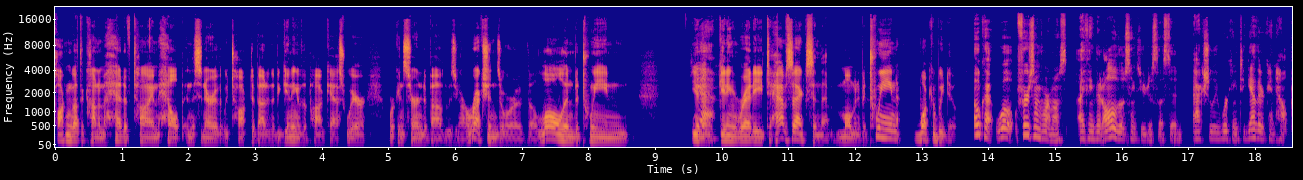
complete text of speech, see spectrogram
talking about the condom ahead of time help in the scenario that we talked about in the beginning of the podcast, where we're concerned about losing our erections or the lull in between, you know, Yeah. getting ready to have sex and that moment in between? What could we do? Okay, well, first and foremost, I think that all of those things you just listed actually working together can help.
